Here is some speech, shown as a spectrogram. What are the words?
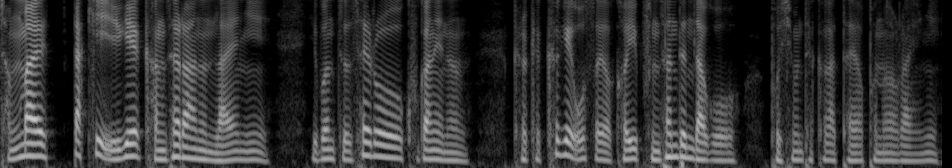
정말 딱히 이게 강세라는 라인이 이번 주 세로 구간에는 그렇게 크게 없어요. 거의 분산된다고 보시면 될 것 같아요. 번호 라인이.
